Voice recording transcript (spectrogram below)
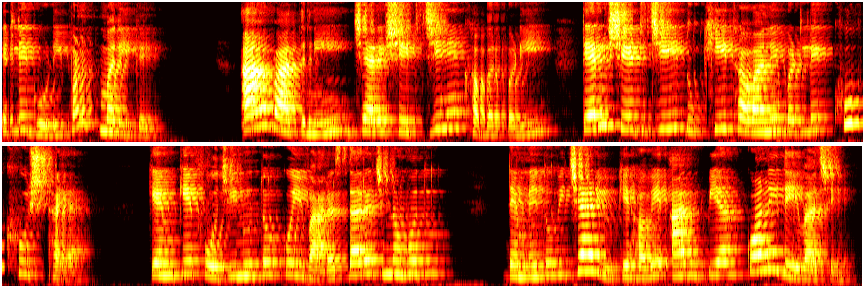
એટલે ઘોડી પણ મરી ગઈ. આ વાતની જ્યારે શેઠજીને ખબર પડી, ત્યારે શેઠજી દુઃખી થવાને બદલે ખૂબ ખુશ થયા. કેમ કે ફોજીનું તો કોઈ વારસદાર જ નહોતું. તેમણે તો વિચાર્યું કે હવે આ રૂપિયા કોને દેવા છે?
